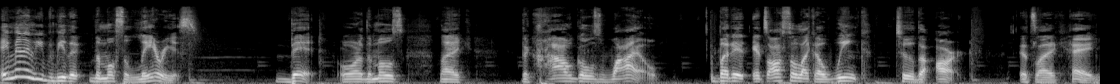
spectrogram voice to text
it may not even be the, the most hilarious bit or the most like the crowd goes wild. But it, it's also like a wink to the art. It's like, hey,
